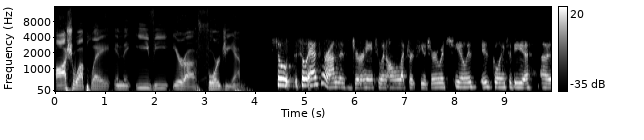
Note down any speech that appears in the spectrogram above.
Oshawa play in the EV era for GM? So, so as we're on this journey to an all-electric future, which you know is is going to be a, a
